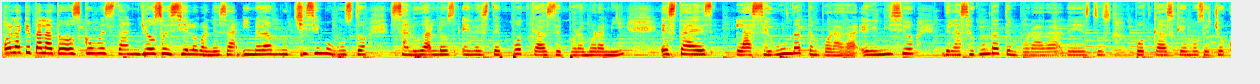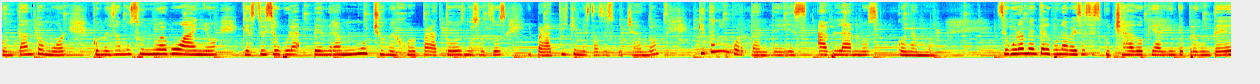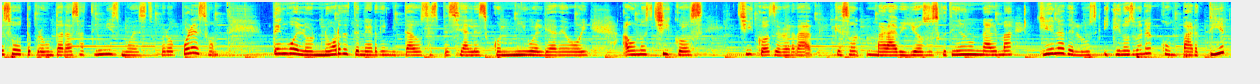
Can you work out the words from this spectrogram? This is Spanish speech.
Hola, ¿qué tal a todos? ¿Cómo están? Yo soy Cielo Vanessa y me da muchísimo gusto saludarlos en este podcast de Por Amor a mí. Esta es la segunda temporada, el inicio de la segunda temporada de estos podcasts que hemos hecho con tanto amor. Comenzamos un nuevo año que estoy segura vendrá mucho mejor para todos nosotros y para ti que me estás escuchando. ¿Qué tan importante es hablarnos con amor? Seguramente alguna vez has escuchado que alguien te pregunte eso o te preguntarás a ti mismo esto, pero por eso tengo el honor de tener de invitados especiales conmigo el día de hoy a unos chicos, chicos de verdad, que son maravillosos, que tienen un alma llena de luz y que nos van a compartir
